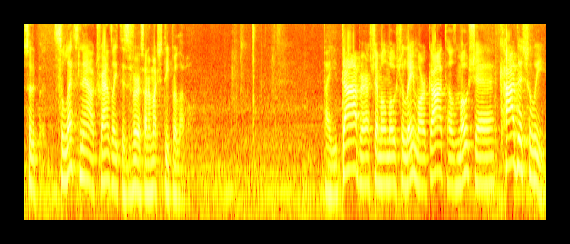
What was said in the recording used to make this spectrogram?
So, the, so let's now translate this verse on a much deeper level. Vayidaber Hashem el Moshe lemar. God tells Moshe, Kadesh li.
